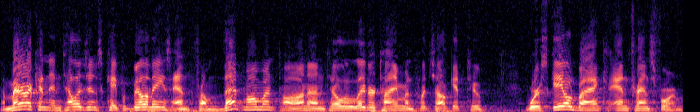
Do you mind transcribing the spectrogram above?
American intelligence capabilities, and from that moment on until a later time, in which I'll get to, were scaled back and transformed.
